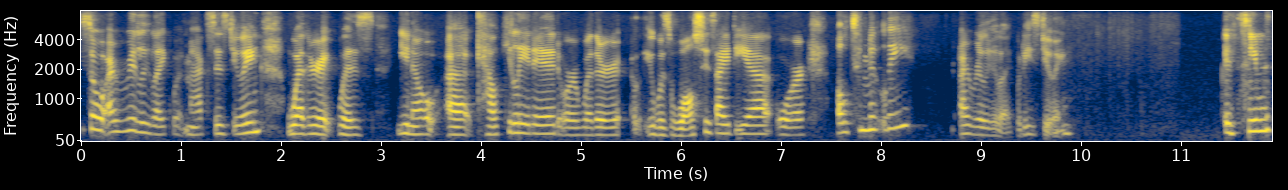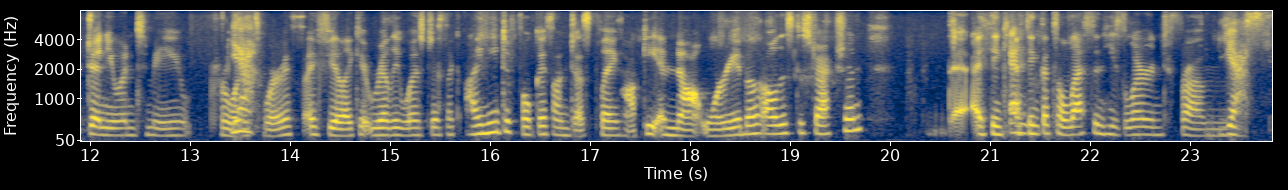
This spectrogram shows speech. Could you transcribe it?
so I really like what Max is doing, whether it was, you know, uh, calculated or whether it was Walsh's idea, or ultimately, I really like what he's doing. It seemed genuine to me for what Yeah. it's worth. I feel like it really was just like I need to focus on just playing hockey and not worry about all this distraction. I think I think that's a lesson he's learned from Yes.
